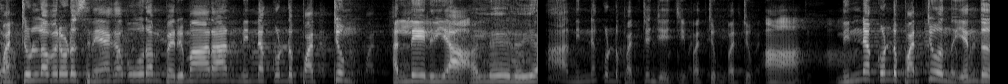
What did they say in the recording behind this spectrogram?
മറ്റുള്ളവരോട് സ്നേഹപൂർവം പെരുമാറാൻ നിന്നെ കൊണ്ട് പറ്റും നിന്നെ കൊണ്ട് പറ്റും ചേച്ചി. പറ്റും പറ്റും. ആ നിന്നെ കൊണ്ട് പറ്റുമെന്ന്. എന്ത്?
